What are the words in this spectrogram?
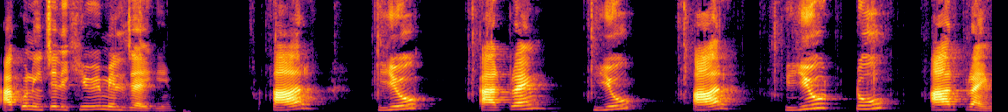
आपको नीचे लिखी हुई मिल जाएगी। R, U, R prime, U, R, U two, R prime.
